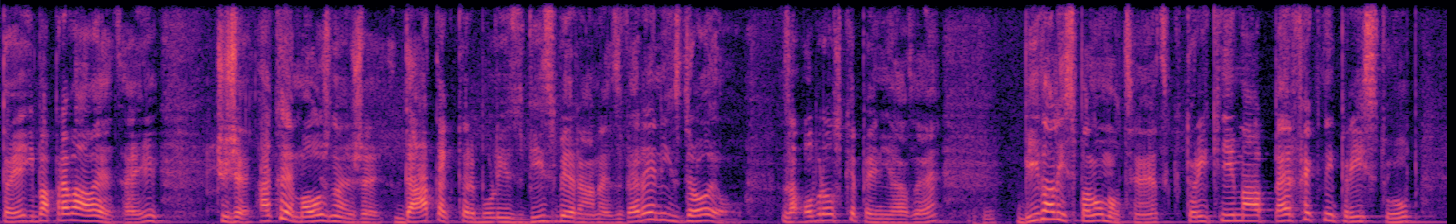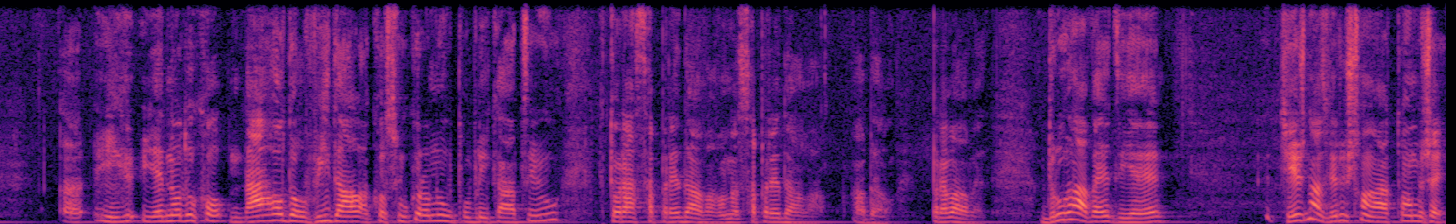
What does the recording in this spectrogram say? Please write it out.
to je iba prvá vec. Hej? Čiže ako je možné, že dáta, ktoré boli vyzbierané z verejných zdrojov za obrovské peniaze, uh-huh. bývalý spolomocenec, ktorý k ním mal perfektný prístup, ich jednoducho náhodou vydal ako súkromnú publikáciu, ktorá sa predáva. Ona sa predáva, Abel. Prvá vec. Druhá vec je, tiež nás vyrušilo na tom, že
